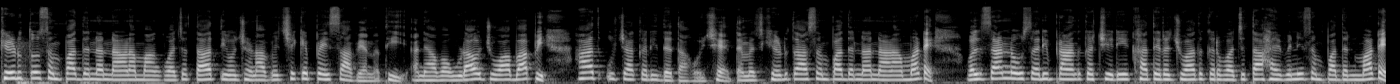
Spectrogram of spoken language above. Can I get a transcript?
ખેડૂતો સંપાદનના નાણાં માંગવા જતાં તેઓ જણાવે છે કે પૈસા આવ્યા નથી અને આવા ઉડાવ જવાબ આપી હાથ ઊંચા કરી દેતા હોય છે. તેમજ ખેડૂતો આ સંપાદનના નાણાં માટે વલસાડ નવસારી પ્રાંત કચેરી ખાતે રજૂઆત કરવા જતાં હાઈવેની સંપાદન માટે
